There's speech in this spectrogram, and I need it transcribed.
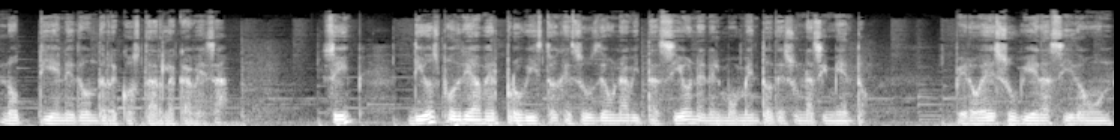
no tiene donde recostar la cabeza. Sí, Dios podría haber provisto a Jesús de una habitación en el momento de su nacimiento, pero eso hubiera sido un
